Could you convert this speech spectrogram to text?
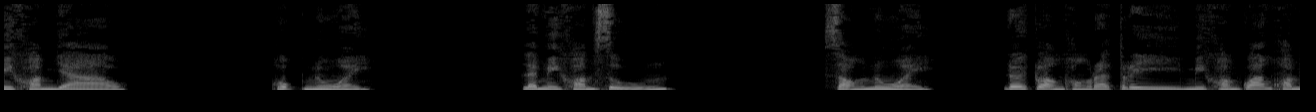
มีความยาว 6 หน่วย และมีความสูง 2 หน่วย โดยกล่องของราตรีมีความกว้างความ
